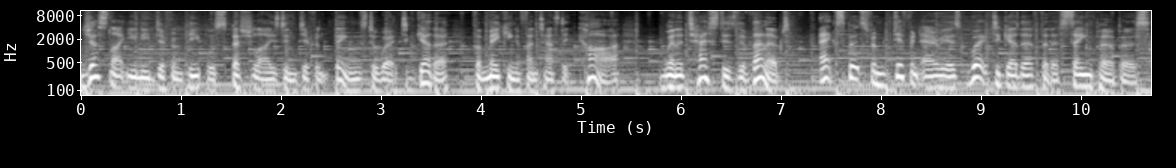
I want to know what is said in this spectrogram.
Just like you need different people specialized in different things to work together for making a fantastic car, when a test is developed, experts from different areas work together for the same purpose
